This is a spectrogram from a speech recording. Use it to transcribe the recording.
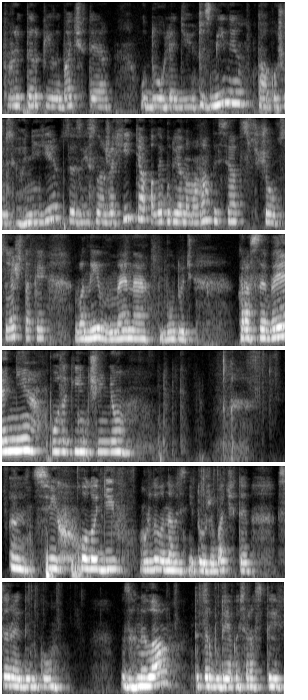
притерпіли, бачите, у догляді зміни. Також ось гніє. Це, звісно, жахіття, але буду я намагатися, що все ж таки вони в мене будуть красивенні по закінченню е, цих холодів. Можливо, навесні теж, бачите, серединку згнила. Тепер буде якось рости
